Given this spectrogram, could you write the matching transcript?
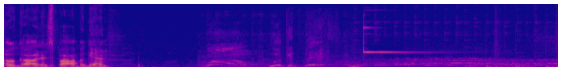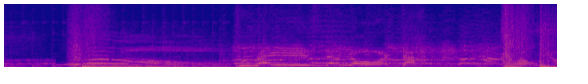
oh god, it's Bob again. Whoa! Look at this! Oh, praise the Lord! Whoa, no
